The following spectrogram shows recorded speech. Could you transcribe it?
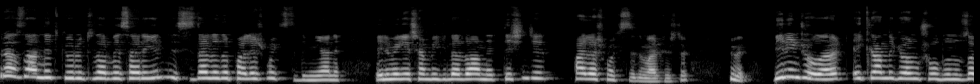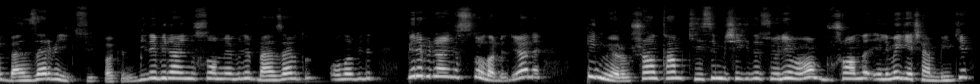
Biraz daha net görüntüler vesaire gelince sizlerle de paylaşmak istedim. Yani elime geçen bilgiler daha netleşince paylaşmak istedim arkadaşlar. Şimdi birinci olarak ekranda görmüş olduğunuzda benzer bir Xsuit bakın. Birebir aynısı olmayabilir, benzer olabilir. Birebir aynısı da olabilir. Yani bilmiyorum. Şu an tam kesin bir şekilde söyleyemem ama şu anda elime geçen bilgi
